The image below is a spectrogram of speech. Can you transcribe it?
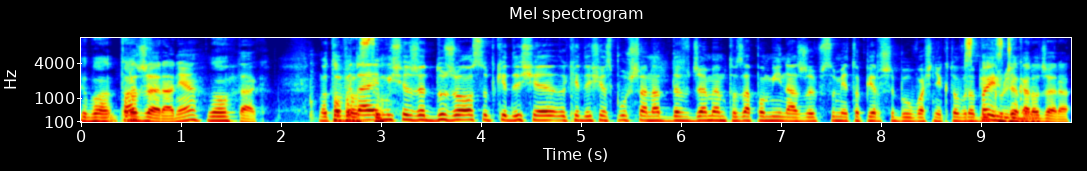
chyba, tak? Rogera, nie? No, Tak. No to Po wydaje prostu. mi się, że dużo osób, kiedy się, kiedy się spuszcza nad Def Jamem, to zapomina, że w sumie to pierwszy był właśnie kto wrobił Space królika Jamem. Rogera.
